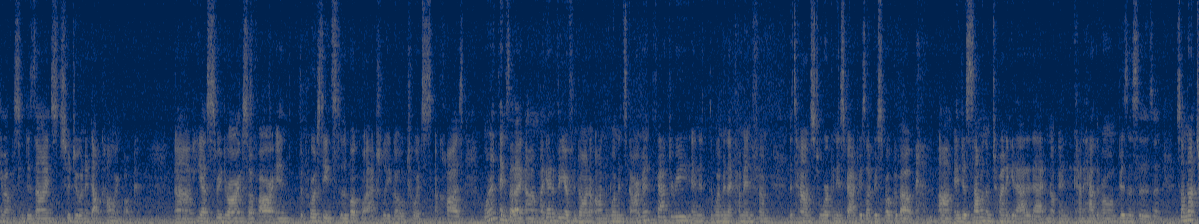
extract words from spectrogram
came up with some designs to do an adult coloring book. Uh, he has three drawings so far, and the proceeds to the book will actually go towards a cause. One of the things that I, um, I got a video from Donna on the women's garment factory, and it, the women that come in from the towns to work in these factories, like we spoke about, um, and just some of them trying to get out of that and, and kind of have their own businesses. And so I'm not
